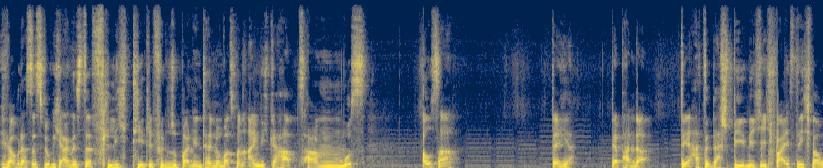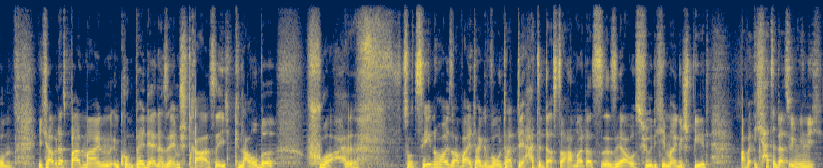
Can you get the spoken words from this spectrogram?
Ich glaube, das ist wirklich eines der Pflichttitel für den Super Nintendo, was man eigentlich gehabt haben muss. Außer der hier. Der Panda der hatte das Spiel nicht. Ich weiß nicht warum. Ich habe das bei meinem Kumpel, der in derselben Straße, ich glaube, puh, so zehn Häuser weiter gewohnt hat, der hatte das. Da haben wir das sehr ausführlich immer gespielt. Aber ich hatte das irgendwie nicht.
